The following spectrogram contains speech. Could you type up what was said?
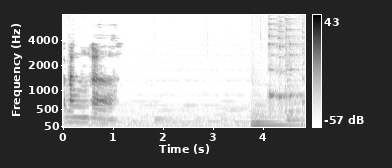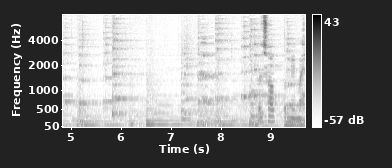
กำลังเอ่อเราชอบคนใหม่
